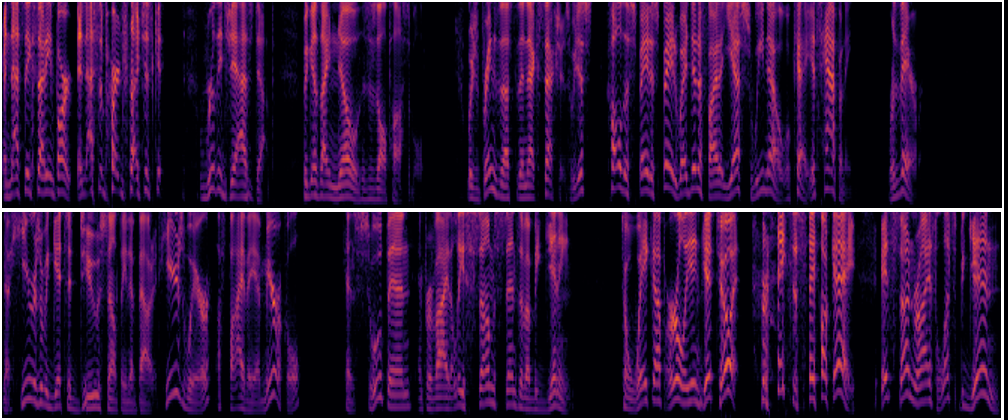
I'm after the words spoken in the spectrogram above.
And that's the exciting part. And that's the part that I just get really jazzed up because I know this is all possible. Which brings us to the next section. So we just called a spade a spade. We identified it. Yes, we know. Okay, it's happening. We're there. Now, here's where we get to do something about it. Here's where a 5 a.m. miracle can swoop in and provide at least some sense of a beginning to wake up early and get to it, right? To say, okay, it's sunrise. Let's begin.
